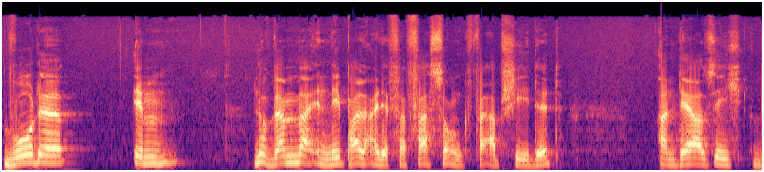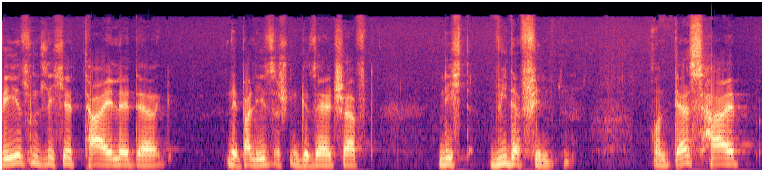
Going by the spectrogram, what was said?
wurde im November in Nepal eine Verfassung verabschiedet, an der sich wesentliche Teile der nepalesischen Gesellschaft nicht wiederfinden. Und deshalb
